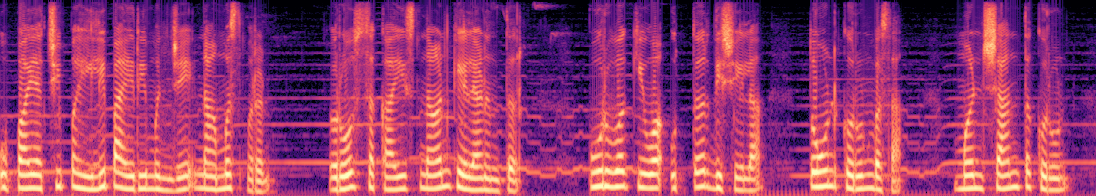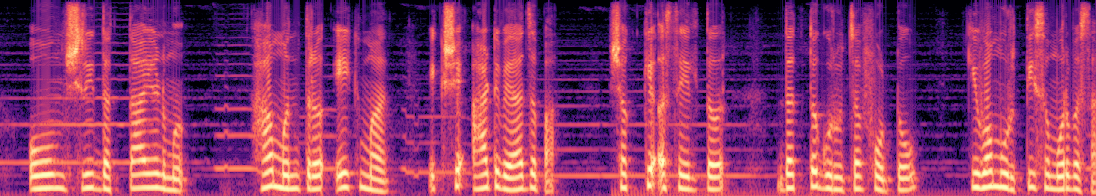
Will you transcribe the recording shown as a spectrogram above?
उपायाची पहिली पायरी म्हणजे नामस्मरण. रोज सकाळी स्नान केल्यानंतर पूर्व किंवा उत्तर दिशेला तोंड करून बसा. मन शांत करून ओम श्री दत्तायण म हा मंत्र एक मान एकशे आठ वेळा जपा. शक्य असेल तर दत्तगुरूचा फोटो किंवा मूर्तीसमोर बसा.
